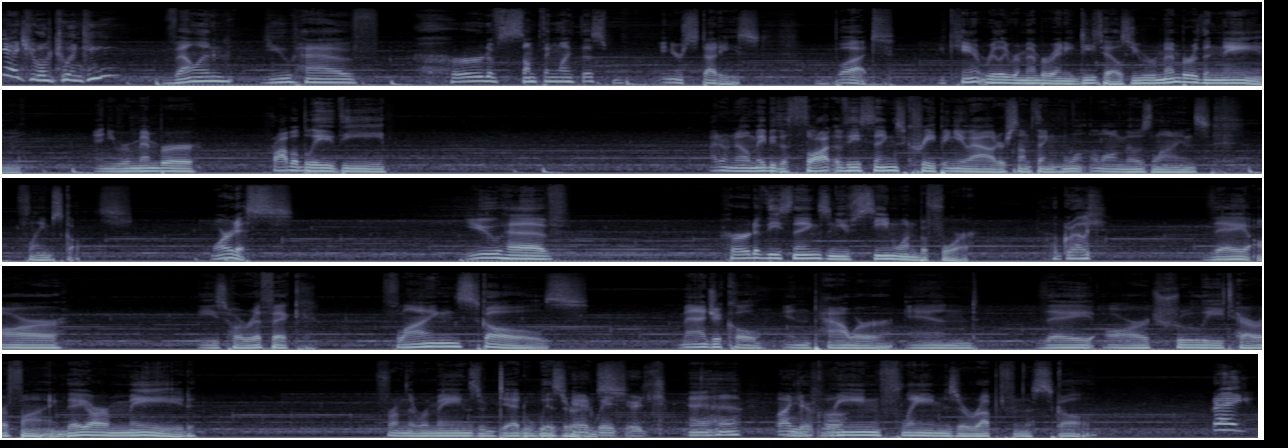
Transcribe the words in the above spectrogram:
Natural 20. Velen, you have heard of something like this in your studies, but you can't really remember any details. You remember the name, and you remember probably the. I don't know, maybe the thought of these things creeping you out or something along those lines. Flame skulls. Mortis. You have heard of these things and you've seen one before. Oh, gross. They are these horrific flying skulls, magical in power, and they are truly terrifying. They are made from the remains of dead wizards. Dead wizards. Uh huh. Wonderful. Green flames erupt from the skull. Great.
